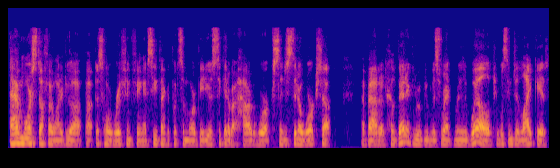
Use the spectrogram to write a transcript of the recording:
I have more stuff I want to do about this whole riffing thing and see if I can put some more videos together about how it works. I just did a workshop about it. Helvetic Ruby was went really well. People seem to like it.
